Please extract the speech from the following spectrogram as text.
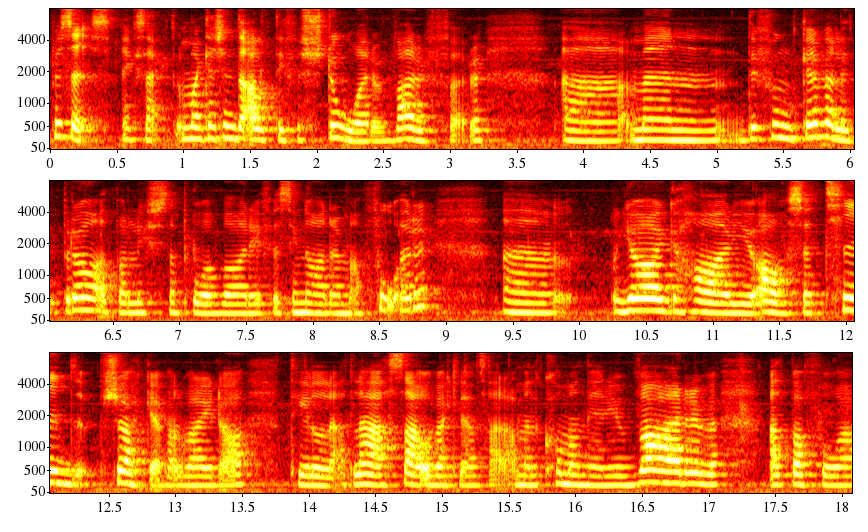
Precis, exakt. Och man kanske inte alltid förstår varför. Eh, men det funkar väldigt bra att bara lyssna på vad det är för signaler man får. Och jag har ju avsett tid, försöker i alla fall varje dag, till att läsa och verkligen så här, men komma ner i varv. Att bara få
